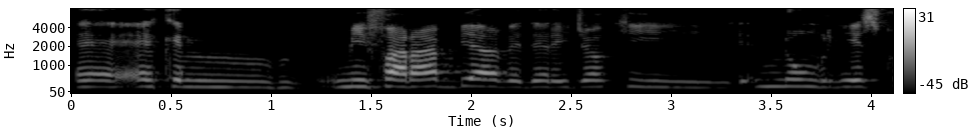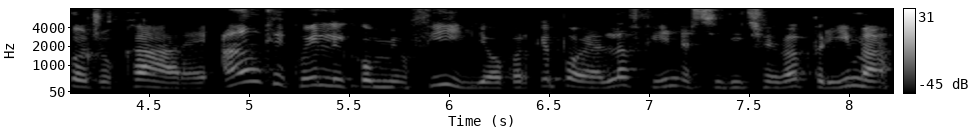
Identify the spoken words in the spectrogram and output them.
è- che mm, mi fa rabbia vedere i giochi non riesco a giocare, anche quelli con mio figlio, perché poi alla fine si diceva prima,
